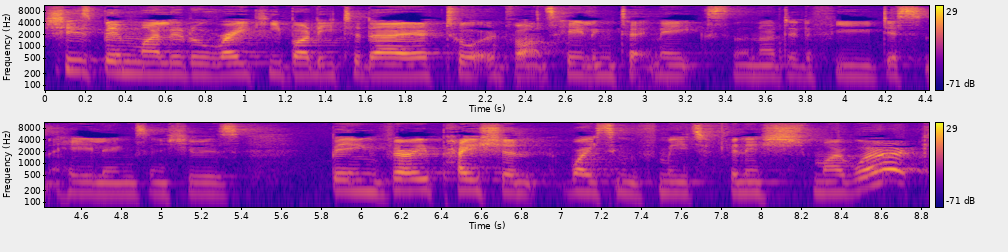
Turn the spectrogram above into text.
She's been my little Reiki buddy today. I taught advanced healing techniques and I did a few distant healings and she was being very patient, waiting for me to finish my work.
